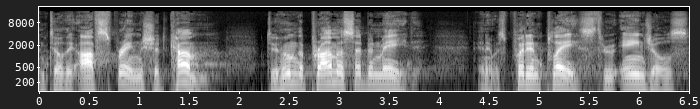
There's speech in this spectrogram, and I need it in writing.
until the offspring should come, to whom the promise had been made, and it was put in place through angels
